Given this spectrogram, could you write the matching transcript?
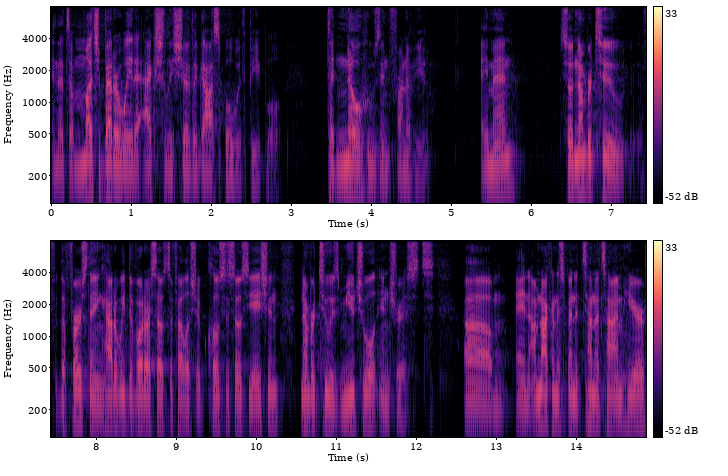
And that's a much better way to actually share the gospel with people to know who's in front of you. Amen? So, number two, the first thing, how do we devote ourselves to fellowship? Close association. Number two is mutual interests. Um, and I'm not going to spend a ton of time here,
